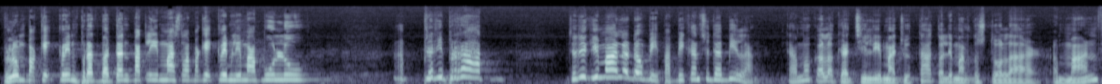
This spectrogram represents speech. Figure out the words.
Belum pakai krim berat badan 45, setelah pakai krim 50. Jadi berat. Jadi gimana dong, Pi? Papi kan sudah bilang, kamu kalau gaji 5 juta atau 500 dolar a month,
